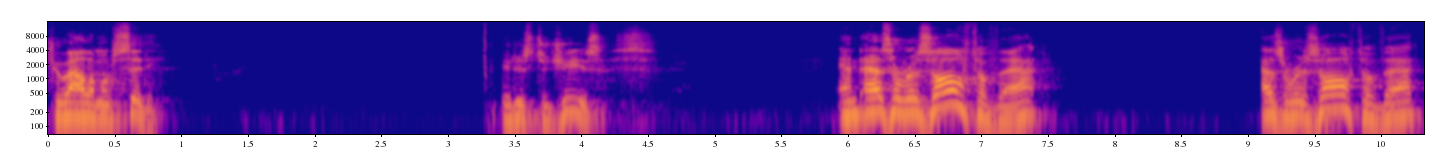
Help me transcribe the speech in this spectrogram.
to Alamo City. It is to Jesus. And as a result of that, as a result of that,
